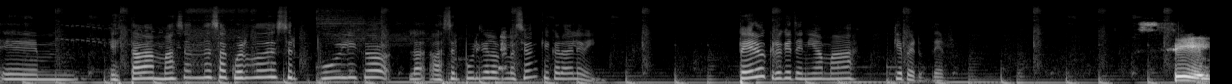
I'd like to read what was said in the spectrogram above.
em, estaba más en desacuerdo de ser público, la- hacer pública la relación que Cara de Levine. Pero creo que tenía más que perder. Sí,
